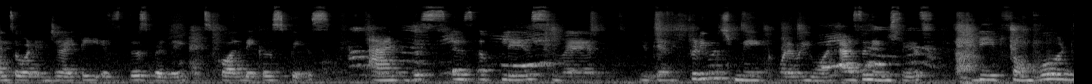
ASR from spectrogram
Points about NJIT is this building. It's called Makerspace, and this is a place where you can pretty much make whatever you want, as the name says, be it from wood,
